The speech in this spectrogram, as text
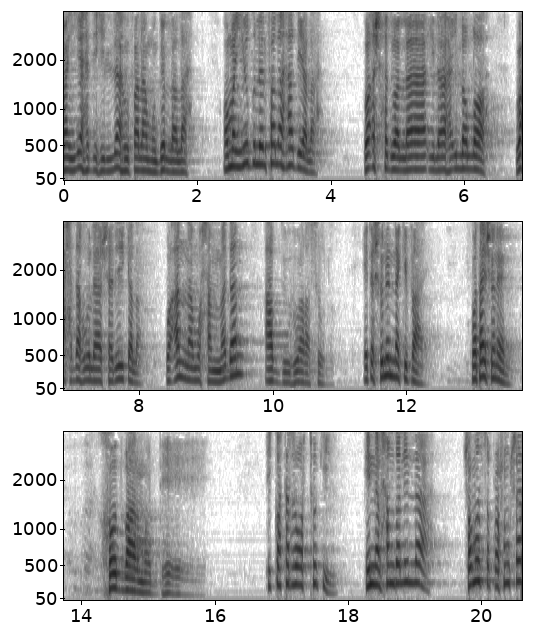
মাই ইয়াহদিহিল্লাহু ফালা মুদিল্লাহ ওমাই ইউদলিল ফালা হাদিয়ালাহ واشهد ان لا اله الا الله وحده لا شريك له وان محمدا عبده ورسوله এটা শুনেন নাকি প্রায় কোথায় শুনেন খোদবার মধ্যে এই কথাটার অর্থ কি ইন আলহামদুলিল্লাহ সমস্ত প্রশংসা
